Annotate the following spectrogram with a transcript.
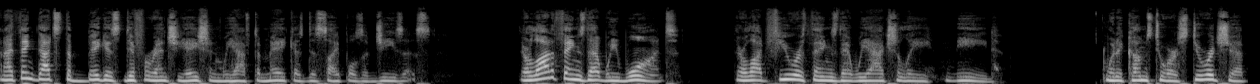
and I think that's the biggest differentiation we have to make as disciples of Jesus. There are a lot of things that we want, there are a lot fewer things that we actually need. When it comes to our stewardship,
